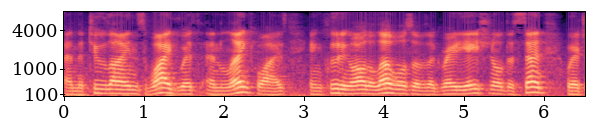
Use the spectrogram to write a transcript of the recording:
and the two lines wide width and lengthwise, including all the levels of the gradational descent, which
